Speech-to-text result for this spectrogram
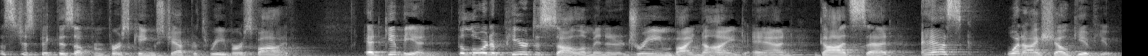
Let's just pick this up from 1 Kings chapter 3 verse 5. At Gibeon, the Lord appeared to Solomon in a dream by night, and God said, Ask what I shall give you.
